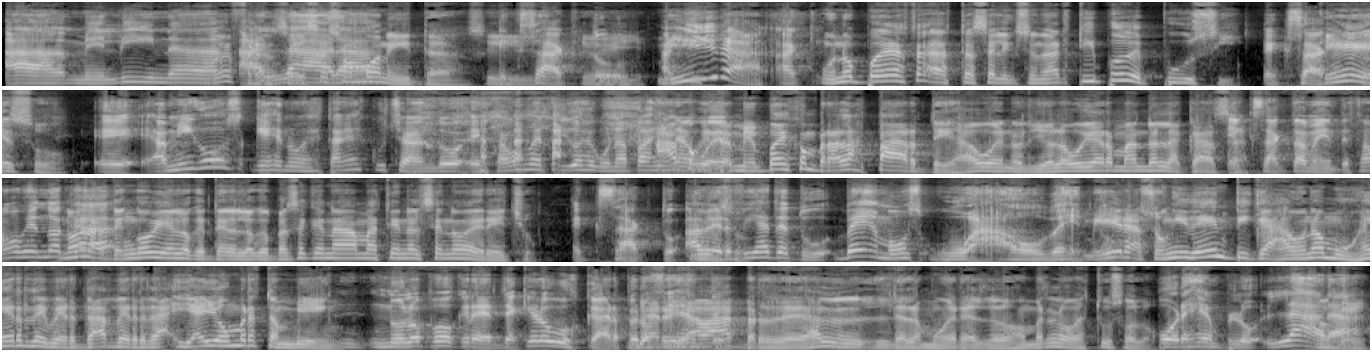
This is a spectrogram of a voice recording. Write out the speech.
a Melina, Las a Lara. son bonitas. Sí, Exacto. Aquí- Mira, aquí- uno puede hasta, hasta seleccionar tipo de pussy. Exacto. ¿Qué es eso? Eh, amigos que nos están escuchando, estamos metidos en una Ah, página porque web. también puedes comprar las partes. Ah, bueno, yo la voy armando en la casa. Exactamente. Estamos viendo acá. No, la tengo bien. Lo que, te- lo que pasa es que nada más tiene el seno derecho. Exacto. A ver, fíjate tú. Vemos, wow, Beto. Mira, son idénticas a una mujer de verdad, verdad. Y hay hombres también. No lo puedo creer, ya quiero buscar, pero Pero, ya fíjate. va, pero el de las mujeres, el de los hombres lo ves tú solo. Por ejemplo, Lara, Ok.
